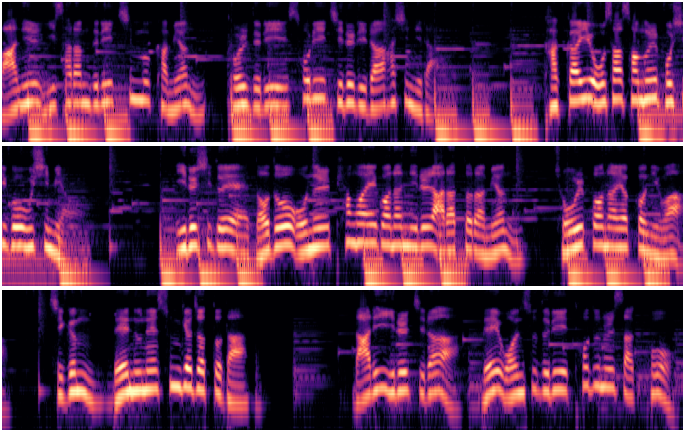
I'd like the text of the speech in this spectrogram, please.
만일 이 사람들이 침묵하면 돌들이 소리 지르리라 하시니라. 가까이 오사 성을 보시고 우시며 이르시되 너도 오늘 평화에 관한 일을 알았더라면 좋을 뻔하였거니와 지금 내 눈에 숨겨졌도다. 날이 이를지라 내 원수들이 토둔을 쌓고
